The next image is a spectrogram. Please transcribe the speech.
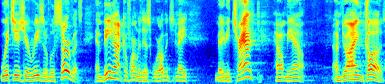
which is your reasonable service. And be not conformed to this world, but may, may be trans. Help me out. I'm drawing close.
